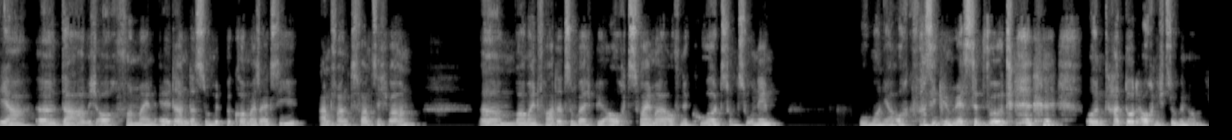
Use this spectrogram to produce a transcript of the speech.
Ja, äh, da habe ich auch von meinen Eltern das so mitbekommen. Also als sie Anfang 20 waren, ähm, war mein Vater zum Beispiel auch zweimal auf eine Kur zum Zunehmen. Wo man ja auch quasi gemästet wird und hat dort auch nicht zugenommen.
